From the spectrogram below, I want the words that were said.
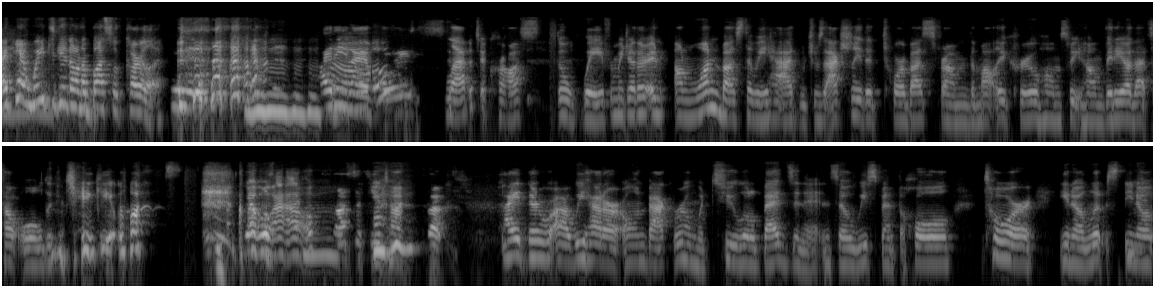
I can't wait to get on a bus with Carla. Heidi and I have always slept across the way from each other. And on one bus that we had, which was actually the tour bus from the Motley Crue Home Sweet Home video, that's how old and janky it was. oh, wow. Bus a few times, but I there uh, we had our own back room with two little beds in it, and so we spent the whole tour, you know, you know,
